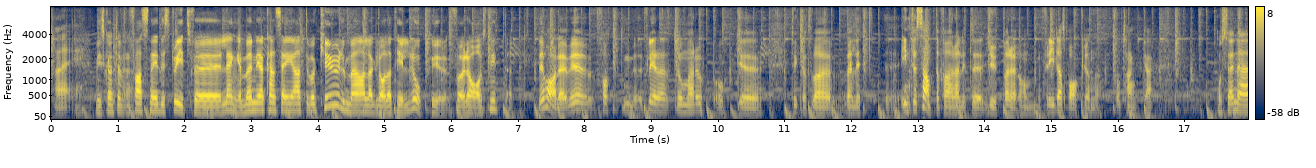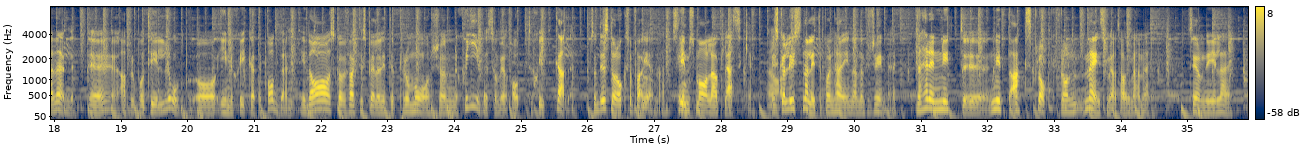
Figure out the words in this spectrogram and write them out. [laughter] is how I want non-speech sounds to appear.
Nej. Vi ska inte fastna i the streets för länge, men jag kan säga att det var kul med alla glada tillrop för förra avsnittet. Det var det. Vi har fått flera tummar upp och eh, tyckte att det var väldigt eh, intressant att föra lite djupare om Fridas bakgrund och tankar. Och sen även, eh, apropå tillrop och inskickat till podden. Idag ska vi faktiskt spela lite promotion-skivor som vi har fått skickade. Så det står också på agendan. Slim Smala och Klassiker. Ja. Vi ska lyssna lite på den här innan den försvinner. Det här är nytt, eh, nytt axplock från mig som jag har tagit med mig. Se om du gillar det.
